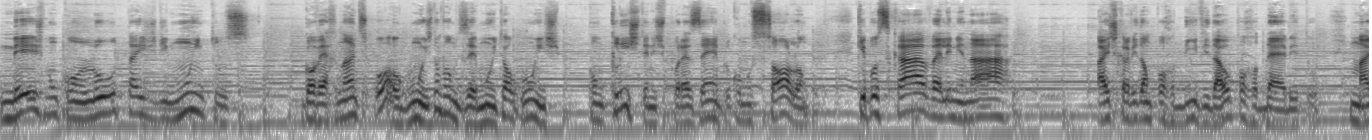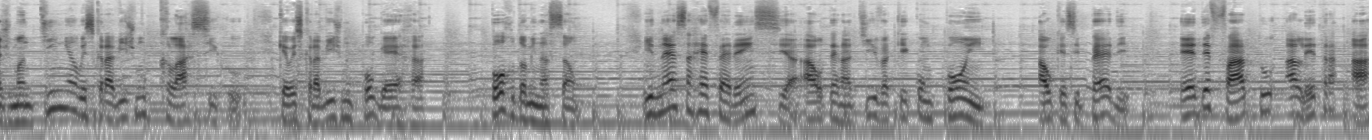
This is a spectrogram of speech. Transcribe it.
Mesmo com lutas de muitos governantes, ou alguns, não vamos dizer muito, alguns, com Clístenes, por exemplo, como Solon, que buscava eliminar a escravidão por dívida ou por débito, mas mantinha o escravismo clássico, que é o escravismo por guerra, por dominação. E nessa referência à alternativa que compõe ao que se pede, é de fato a letra A:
